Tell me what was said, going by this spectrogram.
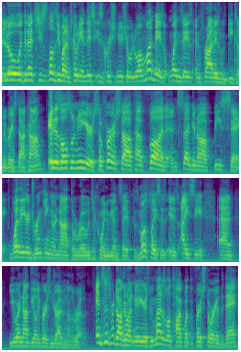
Hello, Internet. Jesus loves you. My name's Cody, and this is a Christian News Show we do on Mondays, Wednesdays, and Fridays with GeeksUnderGrace.com. It is also New Year's, so first off, have fun, and second off, be safe. Whether you're drinking or not, the roads are going to be unsafe because most places it is icy, and you are not the only person driving on the road. And since we're talking about New Year's, we might as well talk about the first story of the day.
